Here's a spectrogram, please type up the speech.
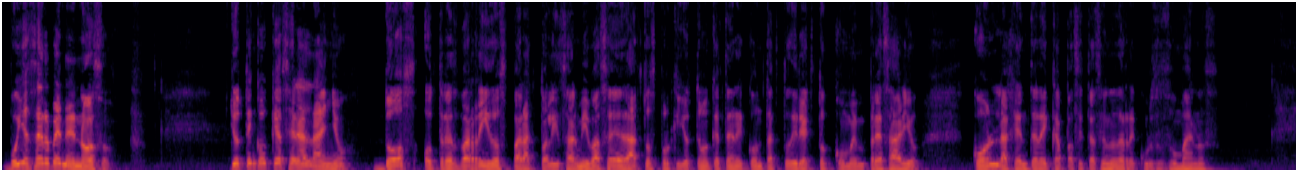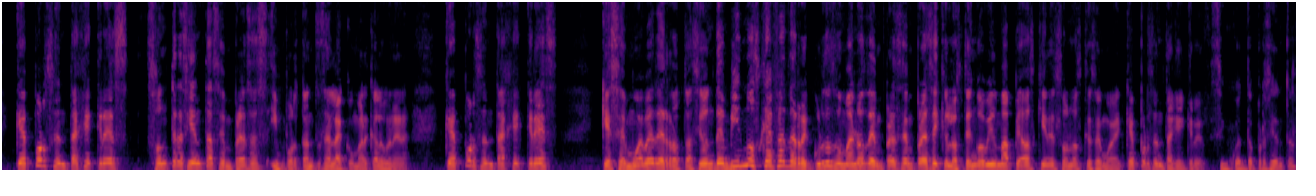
Voy a ser venenoso. Yo tengo que hacer al año dos o tres barridos para actualizar mi base de datos porque yo tengo que tener contacto directo como empresario con la gente de capacitación de recursos humanos. ¿Qué porcentaje crees? Son 300 empresas importantes en la comarca lagunera. ¿Qué porcentaje crees que se mueve de rotación de mismos jefes de recursos humanos de empresa a empresa y que los tengo bien mapeados quiénes son los que se mueven? ¿Qué porcentaje crees? 50%.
